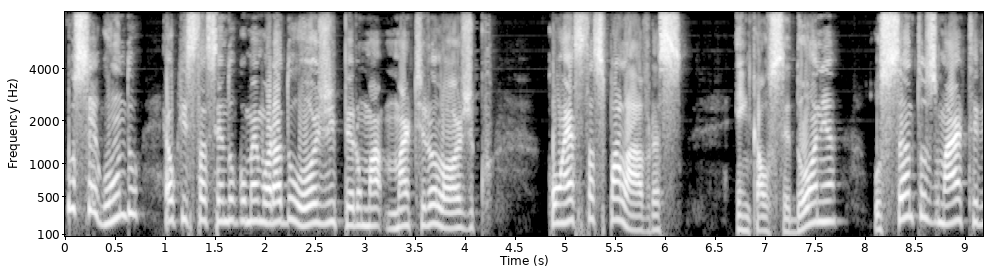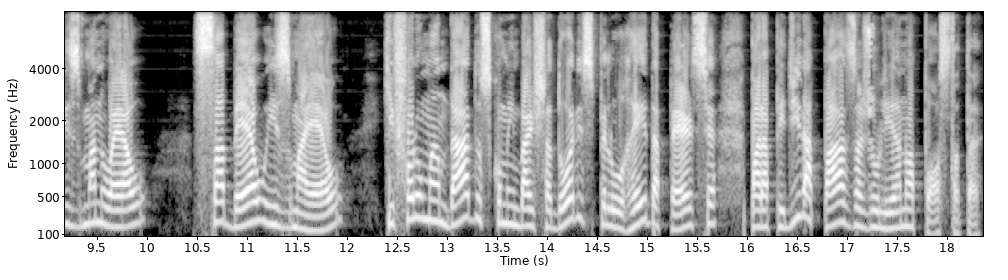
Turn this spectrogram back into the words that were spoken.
O segundo é o que está sendo comemorado hoje pelo martirológico, com estas palavras: Em Calcedônia, os santos mártires Manuel, Sabel e Ismael, que foram mandados como embaixadores pelo rei da Pérsia para pedir a paz a Juliano Apóstata.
